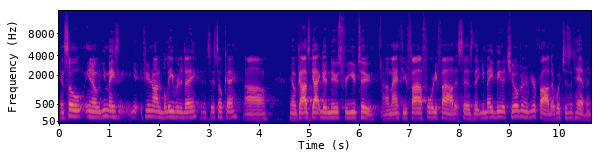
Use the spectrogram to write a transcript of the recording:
And so, you know, you may, if you're not a believer today, it's, it's okay. Uh, you know, God's got good news for you too. Uh, Matthew 5 45, it says that you may be the children of your Father which is in heaven,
